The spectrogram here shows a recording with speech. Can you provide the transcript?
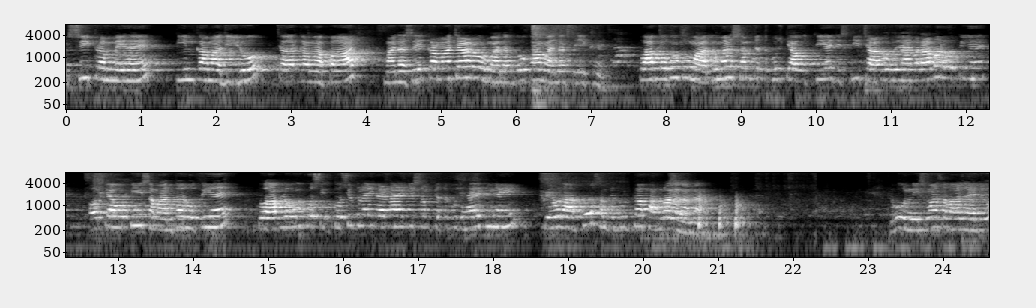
इसी क्रम में है, तीन कामा ज़ीरो, चार कामा पाँच माइनस एक कामा चार और माइनस दो का माइनस एक है। तो आप लोगों को मालूम है सम चतुर्भुज क्या होती है, जिसकी चारों भुजाएँ बराबर होती हैं और क्या होती है, समांतर होती हैं। तो आप लोगों को तो सिद्ध नहीं करना है कि सम चतुर्भुज है कि नहीं, केवल आपको सम चतुर्भुज का फार्मूला लगाना है। वो उन्नीसवां सवाल है जो,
